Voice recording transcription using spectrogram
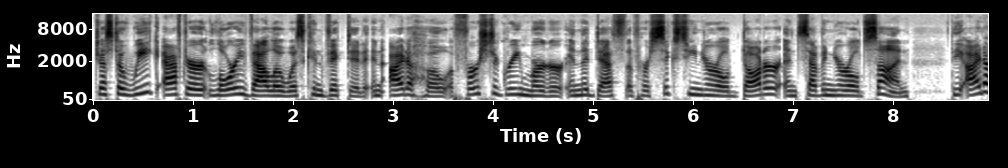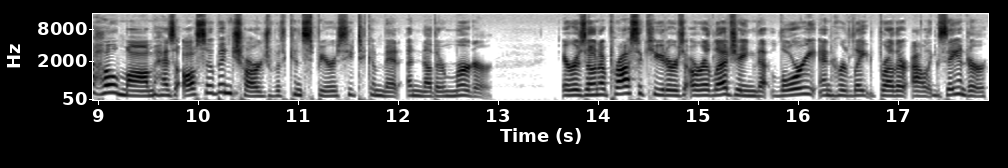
Just a week after Lori Vallow was convicted in Idaho of first degree murder in the deaths of her 16 year old daughter and 7 year old son, the Idaho mom has also been charged with conspiracy to commit another murder. Arizona prosecutors are alleging that Lori and her late brother Alexander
